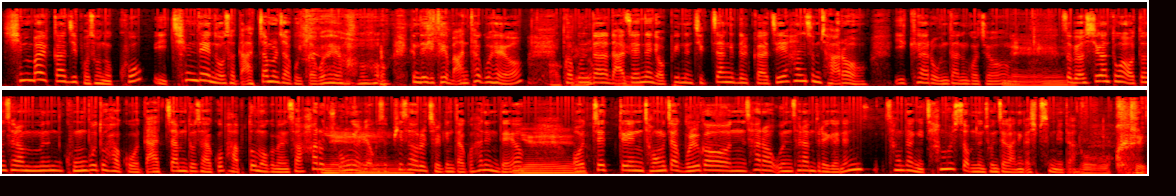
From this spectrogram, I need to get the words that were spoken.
신발까지 벗어놓고 이 침대에 누워서 낮잠을 자고 있다고 해요. 근데 이게 되게 많다고 해요. 아? 더군다나 낮에는 옆에 있는 직장인들까지 한숨 자러 이 케아로 온다는 거죠. 네. 그래서 몇 시간 동안 어떤 사람은 공부도 하고 낮잠도 자고 밥도 먹으면서 하루 네. 종일 여기서 피서를 즐긴다고 하는데요. 예. 어쨌든 정작 물건 사러 온 사람들에게는 상당히 참을 수 없는 존재가 아닌가 싶습니다. 오, 그래요?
